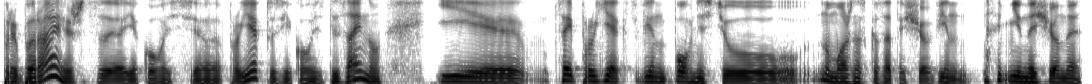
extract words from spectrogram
прибираєш з якогось е, проєкту, з якогось дизайну, і цей проєкт він повністю, ну, можна сказати, що він ні на що не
